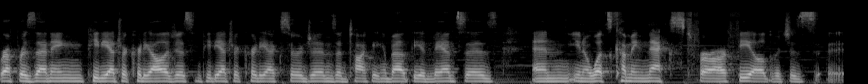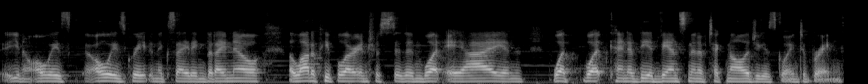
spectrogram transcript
representing pediatric cardiologists and pediatric cardiac surgeons and talking about the advances and you know what's coming next for our field which is uh, you know always always great and exciting but i know a lot of people are interested in what ai and what what kind of the advancement of technology is going to bring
